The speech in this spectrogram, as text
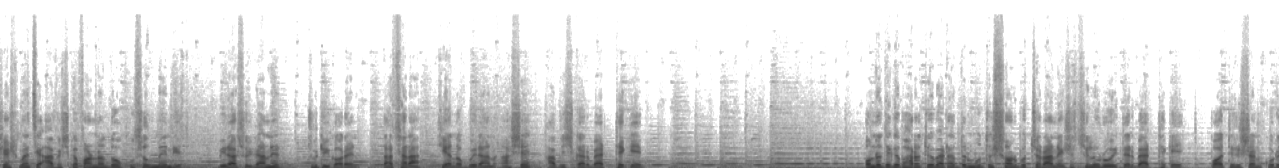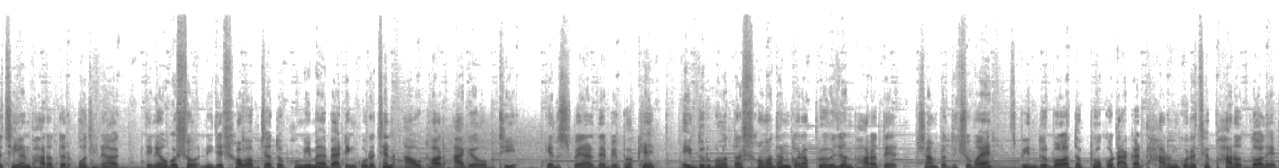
শেষ ম্যাচে আবিষ্কা ফার্নান্দো ও কুশল মেন্ডিস বিরাশি রানের জুটি করেন। তাছাড়া ছিয়ানব্বই রান আসে আবিষ্কার ব্যাট থেকে। অন্যদিকে ভারতীয় ব্যাটারদের মধ্যে সর্বোচ্চ রান এসেছিল রোহিতের ব্যাট থেকে। পঁয়ত্রিশ রান করেছিলেন ভারতের অধিনায়ক। তিনি অবশ্য নিজের স্বভাবজাত ভঙ্গিমায় ব্যাটিং করেছেন আউট হওয়ার আগে অবধি। কিন্তু স্পিনারদের বিপক্ষে এই দুর্বলতার সমাধান করা প্রয়োজন ভারতের। সাম্প্রতিক সময়ে স্পিন দুর্বলতা প্রকট আকার ধারণ করেছে ভারত দলের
